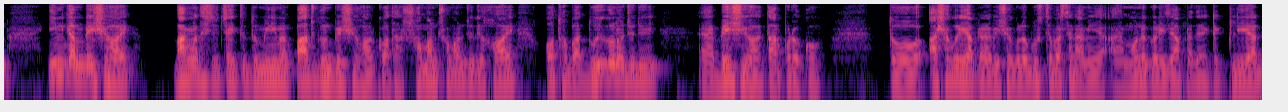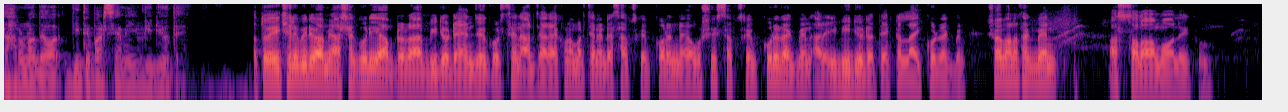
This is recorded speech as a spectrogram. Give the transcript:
ইনকাম বেশি হয়, বাংলাদেশের চাইতে তো মিনিমাম পাঁচ গুণ বেশি হওয়ার কথা। সমান সমান যদি হয়, অথবা দুই গুণও যদি বেশি হয়, তারপরেও কম। তো আশা করি আপনারা বিষয়গুলো বুঝতে পারছেন। আমি মনে করি যে আপনাদের একটা ক্লিয়ার ধারণা দেওয়া, দিতে পারছি আমি এই ভিডিওতে তো এই ছেলে ভিডিও, আমি আশা করি আপনারা ভিডিওটা এনজয় করছেন। আর যারা এখন আমার চ্যানেলটা সাবস্ক্রাইব করেন না অবশ্যই সাবস্ক্রাইব করে রাখবেন। আর এই ভিডিওটাতে একটা লাইক করে রাখবেন। সবাই ভালো থাকবেন। আসসালামু আলাইকুম।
